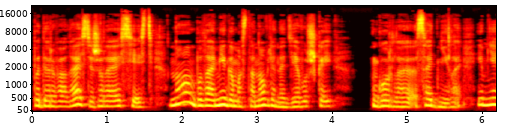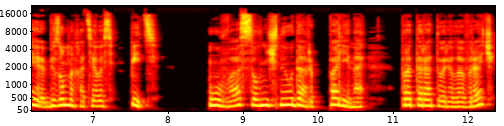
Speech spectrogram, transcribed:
Подорвалась, желая сесть, но была мигом остановлена девушкой. Горло соднило, и мне безумно хотелось пить. «У вас солнечный удар, Полина», – протараторила врач,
